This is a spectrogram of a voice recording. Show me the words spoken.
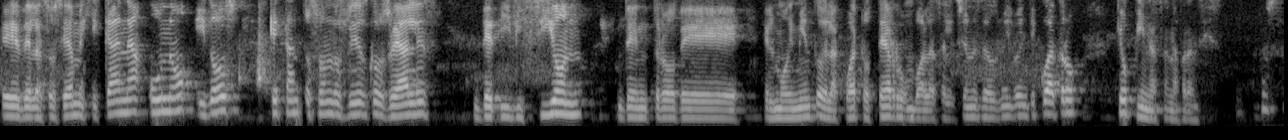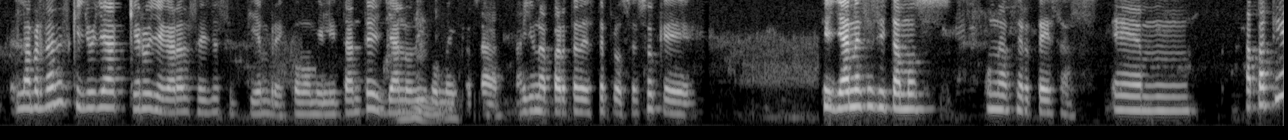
eh, de la sociedad mexicana, uno, y dos, ¿qué tanto son los riesgos reales de división dentro del el movimiento de la 4T rumbo a las elecciones de 2024? ¿Qué opinas, Ana Francis? Pues, la verdad es que yo ya quiero llegar al 6 de septiembre. Como militante, ya lo digo, o sea, hay una parte de este proceso que, que ya necesitamos unas certezas. Em, apatía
